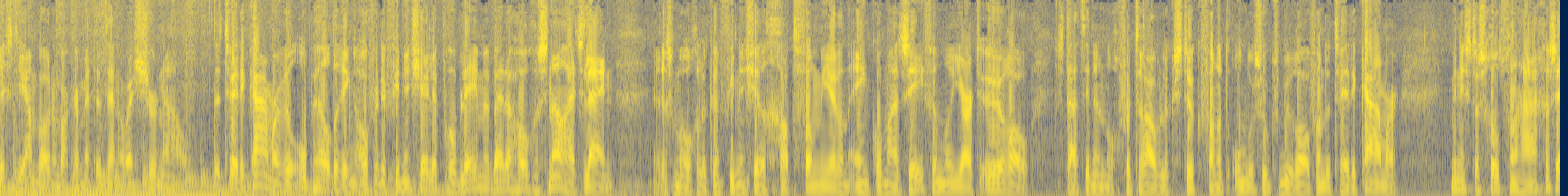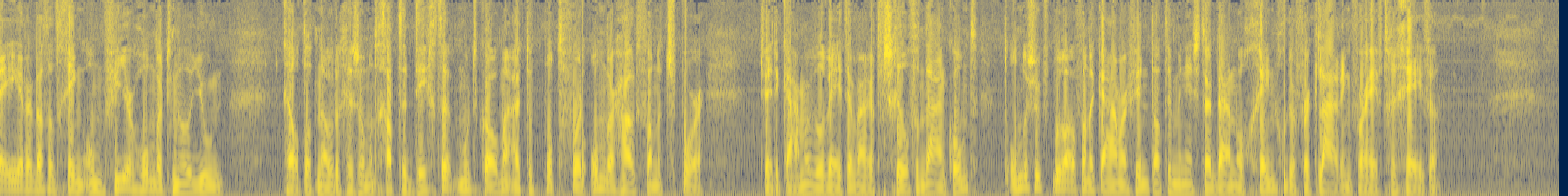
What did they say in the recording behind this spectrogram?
Christian Bonenbakker met het NOS Journaal. De Tweede Kamer wil opheldering over de financiële problemen bij de hoge snelheidslijn. Er is mogelijk een financieel gat van meer dan 1,7 miljard euro. Staat in een nog vertrouwelijk stuk van het onderzoeksbureau van de Tweede Kamer. Minister Schult van Hagen zei eerder dat het ging om 400 miljoen. Geld dat nodig is om het gat te dichten moet komen uit de pot voor onderhoud van het spoor. Tweede Kamer wil weten waar het verschil vandaan komt. Het onderzoeksbureau van de Kamer vindt dat de minister daar nog geen goede verklaring voor heeft gegeven.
